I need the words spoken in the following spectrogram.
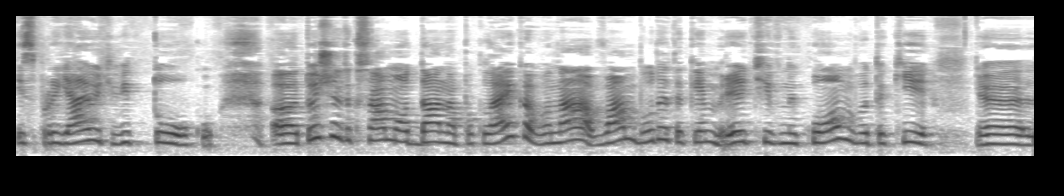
і сприяють відтоку. Е, точно так само дана поклейка, вона вам буде таким рятівником в такі е,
